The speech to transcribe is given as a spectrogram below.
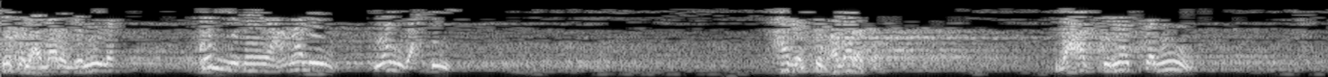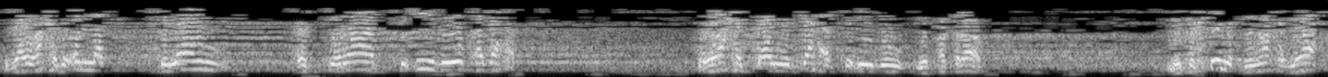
شوف العبارة الجميلة كل ما يعمله ينجح فيه. حاجة بتبقى بركة بعكس ناس تانيين. زي واحد يقول لك فلان التراب في إيده يبقى ذهب. وواحد تاني الذهب في إيده يبقى تراب. بتختلف من واحد لواحد.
